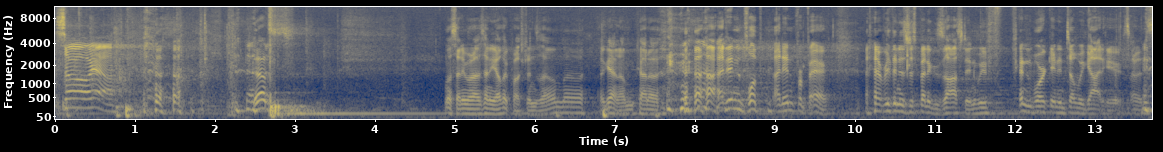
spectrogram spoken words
so yeah, That's. Unless anyone has any other questions, I'm uh, again. I'm kind of. I didn't flip. I didn't prepare. Everything has just been exhausting. We've been working until we got here, so it's.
